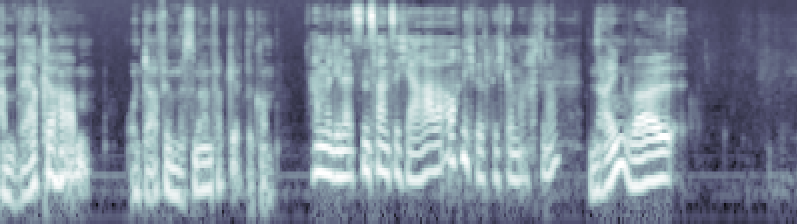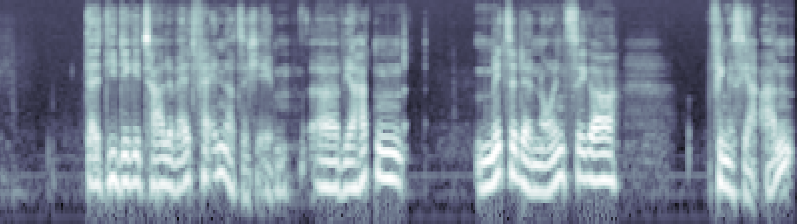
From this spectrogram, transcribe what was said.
am Werke haben und dafür müssen wir einfach Geld bekommen. Haben wir die letzten 20 Jahre aber auch nicht wirklich gemacht, ne? Nein, weil die digitale Welt verändert sich eben. Äh, wir hatten Mitte der 90er, fing es ja an,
